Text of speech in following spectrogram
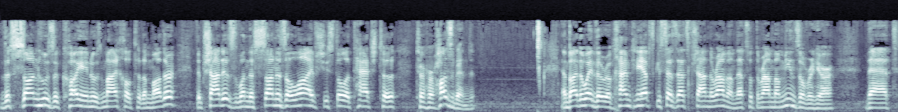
the son who's a kohen who's Michael to the mother. The pshat is when the son is alive, she's still attached to, to her husband. And by the way, the Reb Chaim Kanievsky says that's pshat in the Rambam. That's what the Rambam means over here. That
